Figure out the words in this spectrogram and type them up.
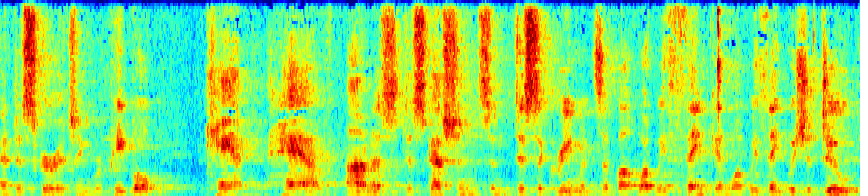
and discouraging, where people can't have honest discussions and disagreements about what we think and what we think we should do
